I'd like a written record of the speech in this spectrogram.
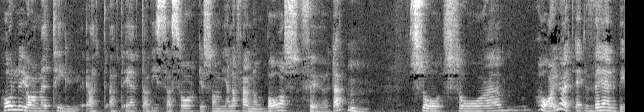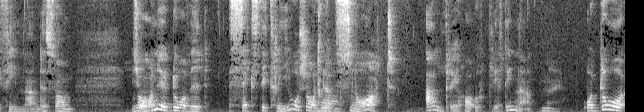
håller jag mig till att, att äta vissa saker som i alla fall någon basföda Mm. så, så eh, har jag ett, ett välbefinnande som jag nu då vid 63 års ålder Ja. snart aldrig har upplevt innan. Nej. Och då,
